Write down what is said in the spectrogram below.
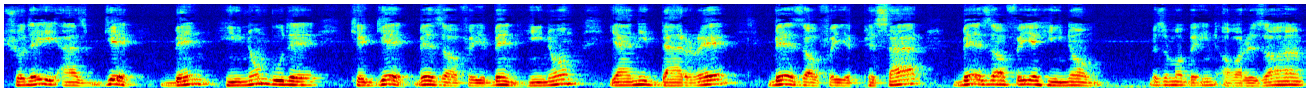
شده ای از گه بن هینوم بوده که گه به اضافه بن هینوم یعنی دره به اضافه پسر به اضافه هینوم. بذار ما به این آقا رضا هم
